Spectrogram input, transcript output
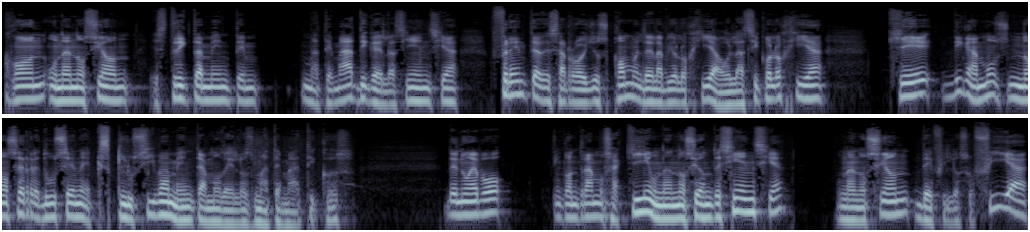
con una noción estrictamente matemática de la ciencia frente a desarrollos como el de la biología o la psicología que, digamos, no se reducen exclusivamente a modelos matemáticos. De nuevo, encontramos aquí una noción de ciencia, una noción de filosofía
